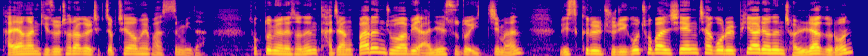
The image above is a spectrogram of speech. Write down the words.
다양한 기술 철학을 직접 체험해 봤습니다. 속도 면에서는 가장 빠른 조합이 아닐 수도 있지만 리스크를 줄이고 초반 시행착오를 피하려는 전략으론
